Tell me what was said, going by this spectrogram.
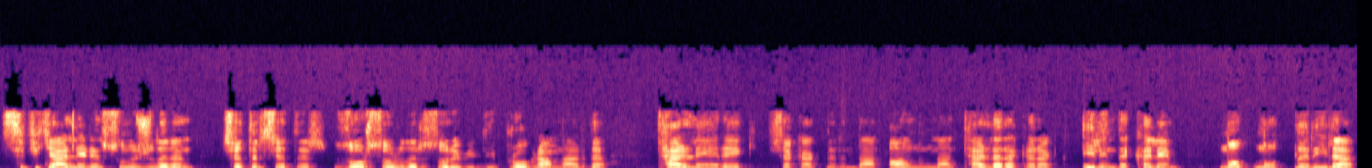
spikerlerin, sunucuların çatır çatır zor soruları sorabildiği programlarda terleyerek, şakaklarından, alnından terler akarak elinde kalem not, notlarıyla,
